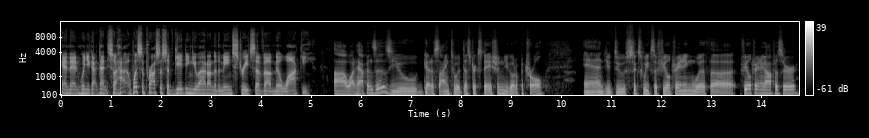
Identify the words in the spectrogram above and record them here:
And then when you got done, so how, what's the process of getting you out onto the main streets of uh, Milwaukee? Uh, what happens is you get assigned to a district station, you go to patrol, and you do six weeks of field training with a field training officer.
